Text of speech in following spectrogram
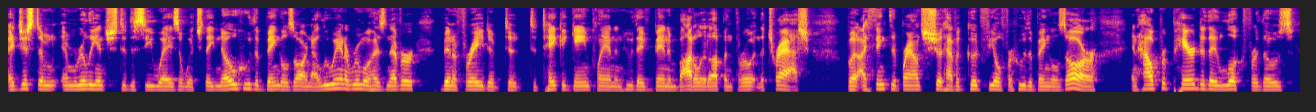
I just am, am really interested to see ways in which they know who the Bengals are. Now, Lou Anarumo has never been afraid to, to, to take a game plan and who they've been and bottle it up and throw it in the trash. But I think the Browns should have a good feel for who the Bengals are and how prepared do they look for those –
